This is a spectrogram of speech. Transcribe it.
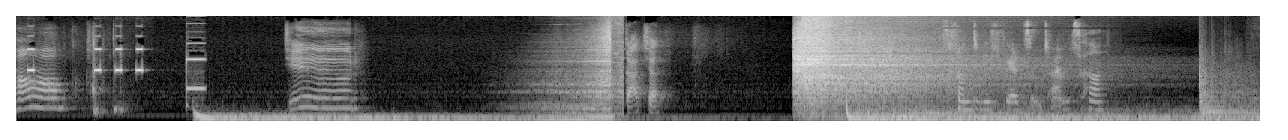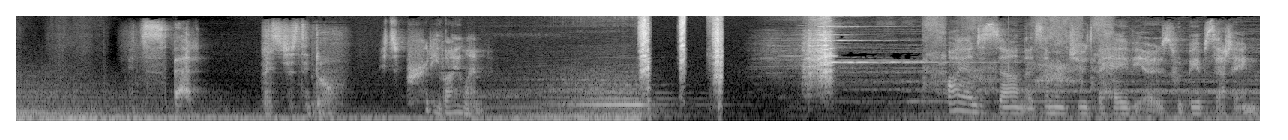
I'm home. Jude. Gotcha. It's fun to be scared sometimes, huh? It's bad. It's just a dome. It's pretty violent. I understand that some of Jude's behaviors would be upsetting,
